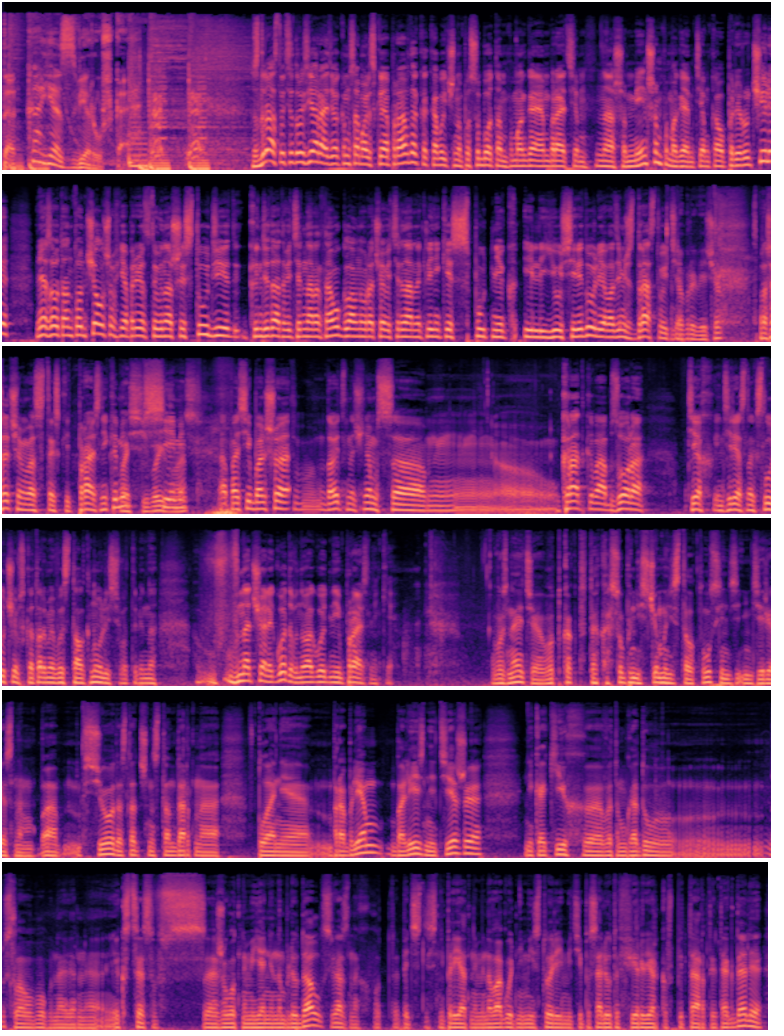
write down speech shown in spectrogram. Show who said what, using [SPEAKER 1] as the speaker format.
[SPEAKER 1] такая зверушка.
[SPEAKER 2] Здравствуйте, друзья! Радио «Комсомольская правда». Как обычно, по субботам помогаем братьям нашим меньшим, помогаем тем, кого приручили. Меня зовут Антон Челышев, я приветствую в нашей студии кандидата ветеринарных наук, главного врача ветеринарной клиники «Спутник» Илью Середу. Илья Владимирович, здравствуйте.
[SPEAKER 3] Добрый вечер.
[SPEAKER 2] С прошедшими вас, так сказать, праздниками.
[SPEAKER 3] Спасибо
[SPEAKER 2] всеми.
[SPEAKER 3] и вас.
[SPEAKER 2] А, Спасибо большое. Давайте начнем с э, краткого обзора тех интересных случаев, с которыми вы столкнулись вот именно в, в начале года, в новогодние праздники.
[SPEAKER 3] Вы знаете, вот как-то так особо ни с чем и не столкнулся ин- интересным. А, все достаточно стандартно в плане проблем, болезни те же. Никаких э, в этом году, э, слава богу, наверное, эксцессов с животными я не наблюдал, связанных вот опять с неприятными новогодними историями типа салютов, фейерверков, петард и так далее.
